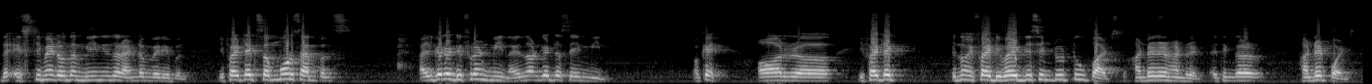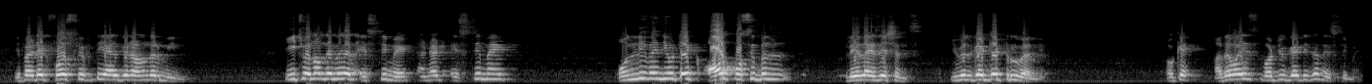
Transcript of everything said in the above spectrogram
the estimate of the mean is a random variable. If I take some more samples, I will get a different mean, I will not get the same mean, okay. Or uh, if I take, you know, if I divide this into two parts, 100 and 100, I think there are 100 points. If I take first 50, I will get another mean. Each one of them is an estimate and that estimate, only when you take all possible realizations, you will get the true value, okay. Otherwise, what you get is an estimate,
